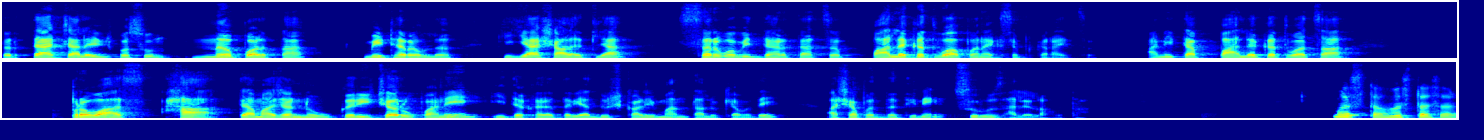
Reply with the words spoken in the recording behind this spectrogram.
तर त्या चॅलेंजपासून न पळता मी ठरवलं, की या शाळेतल्या सर्व विद्यार्थ्याचं पालकत्व आपण ॲक्सेप्ट करायचं आणि त्या पालकत्वाचा प्रवास हा त्या माझ्या नोकरीच्या रूपाने इथं खरं तर या दुष्काळी मान तालुक्यामध्ये अशा पद्धतीने सुरू झालेला होता. मस्त, मस्त सर.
